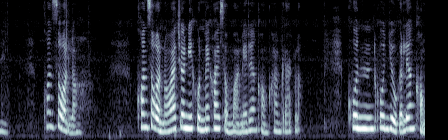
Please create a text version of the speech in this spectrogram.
หนึ่ง คนโสดเหรอ คนโสดบอกว่าช่วงนี้คุณไม่ค่อยสมหวังในเรื่องของความรักหรอก คุณคุณอยู่กับเรื่องของ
